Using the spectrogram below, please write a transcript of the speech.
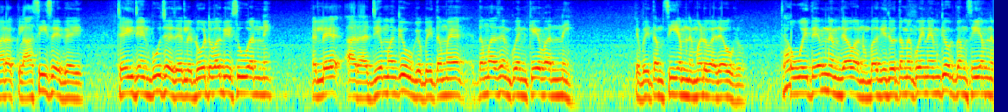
મારા ક્લાસીસે ગઈ જઈ જઈને પૂછે છે એટલે દોઢ વાગે સુવાનું નહીં. એટલે આ રાજ્યમાં કેવું કે ભાઈ તમે તમારે છે ને કોઈને કહેવાનું નહીં. કે ભાઈ તમે સીએમને મળવા જાઓ છો. જવું હોય તો એમને એમ જવાનું. બાકી જો તમે કોઈને એમ કહો કે તમે સીએમને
